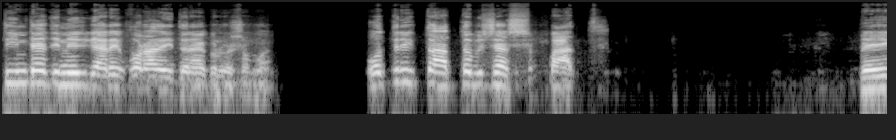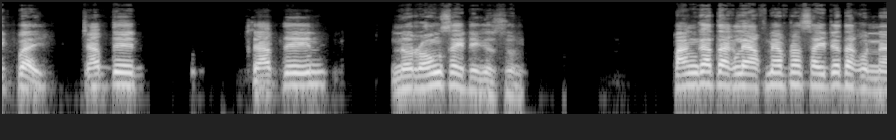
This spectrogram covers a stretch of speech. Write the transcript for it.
তিনটা জিনিস গাড়ি করা দিত না কোনো সময়। অতিরিক্ত আত্মবিশ্বাস বাদ। ব্রেক ভাই চাপ দেন। চাপ দেন। রং সাইডে গেছুন। বাঙ্গা থাকলে আপনি আপনার সাইডে থাকুন, না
